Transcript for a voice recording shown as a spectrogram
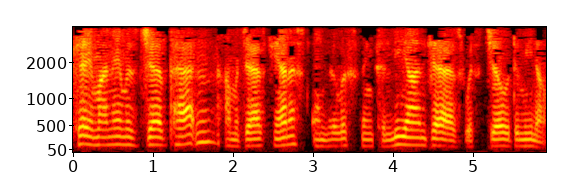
Okay, my name is Jeb Patton. I'm a jazz pianist, and you're listening to Neon Jazz with Joe Domino.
